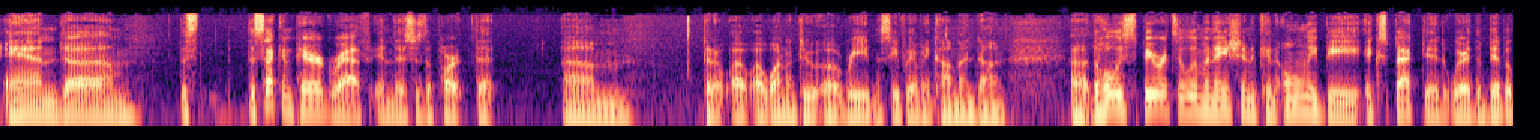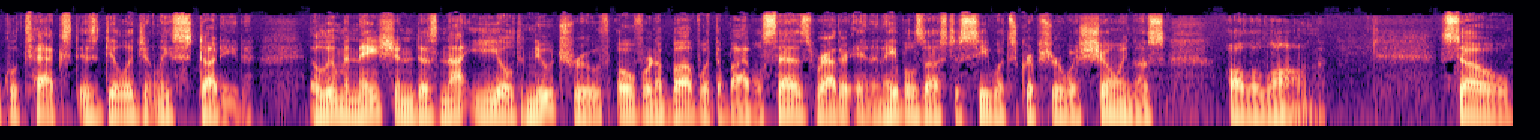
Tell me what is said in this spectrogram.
and um, this, the second paragraph in this is the part that um, that I, I, wanted to uh, read and see if we have any comment on. Uh, the Holy Spirit's illumination can only be expected where the biblical text is diligently studied. Illumination does not yield new truth over and above what the Bible says. Rather, it enables us to see what Scripture was showing us all along. So,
